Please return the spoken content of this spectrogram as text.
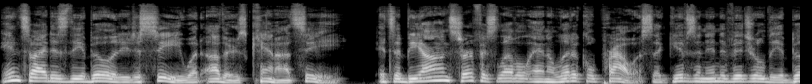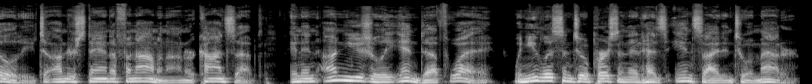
Insight is the ability to see what others cannot see. It's a beyond surface level analytical prowess that gives an individual the ability to understand a phenomenon or concept in an unusually in depth way. When you listen to a person that has insight into a matter,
